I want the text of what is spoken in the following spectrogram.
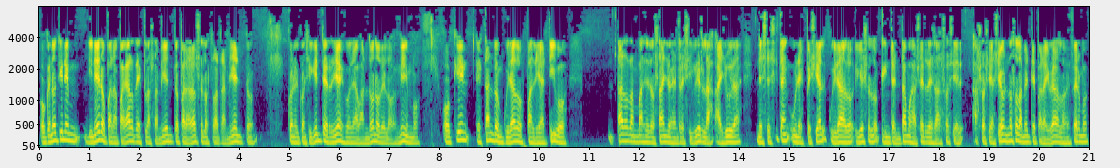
o que no tienen dinero para pagar desplazamientos, para darse los tratamientos, con el consiguiente riesgo de abandono de los mismos, o quien, estando en cuidados paliativos, tardan más de dos años en recibir las ayudas, necesitan un especial cuidado y eso es lo que intentamos hacer desde la asociación, no solamente para ayudar a los enfermos,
